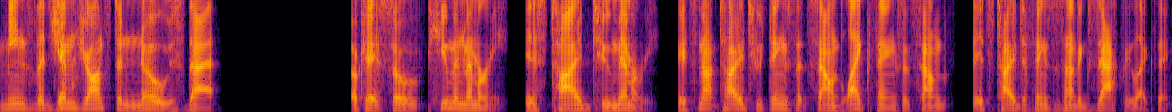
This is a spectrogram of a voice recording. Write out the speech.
means that Jim Johnston knows that. Okay, so human memory is tied to memory. It's not tied to things that sound like things. It sound it's tied to things that sound exactly like things.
